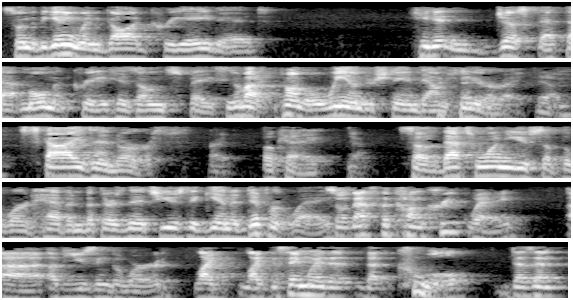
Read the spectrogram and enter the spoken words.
So in the beginning, when God created, He didn't just at that moment create His own space. He's talking about, about what we understand down here, Right. Yeah. skies and earth. Right. Okay. Yeah. So that's one use of the word heaven, but there's it's used again a different way. So that's the concrete way uh, of using the word, like like the same way that, that cool doesn't.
